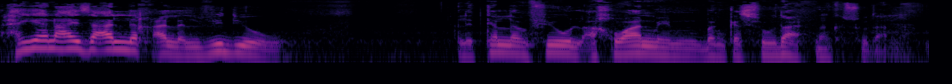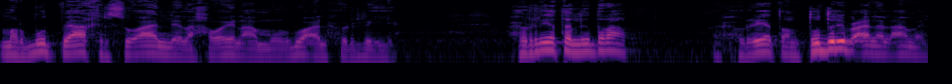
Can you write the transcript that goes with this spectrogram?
الحقيقة أنا عايز أعلق على الفيديو اللي اتكلم فيه الأخوان من بنك السودان. بنك السودان. مربوط بآخر سؤال للأخوين عن موضوع الحرية. حرية الإضراب. حريه ان تضرب عن العمل.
